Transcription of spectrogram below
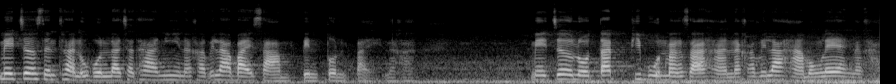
เมเจอร์เซ็นทรัลอุบลราชธานีนะคะ เวลาบ่ายสามเป็นต้นไปนะคะ เมเจอร์โลตัสพี่บูลมังสาหารนะคะ เวลาหาโมงแรงนะคะ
